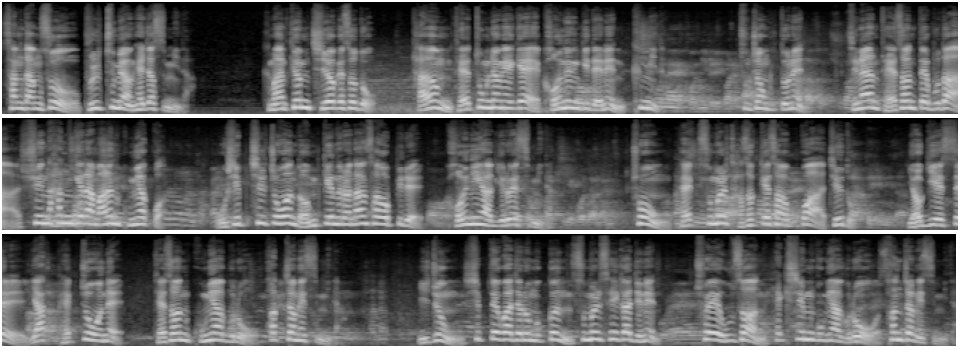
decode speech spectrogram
상당수 불투명해졌습니다. 그만큼 지역에서도 다음 대통령에게 거는 기대는 큽니다. 충청북도는 지난 대선 때보다 51개나 많은 공약과 57조 원 넘게 늘어난 사업비를 건의하기로 했습니다. 총 125개 사업과 제도, 여기에 쓸 약 100조 원을 대선 공약으로 확정했습니다. 이 중 10대 과제로 묶은 23가지는 최우선 핵심 공약으로 선정했습니다.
